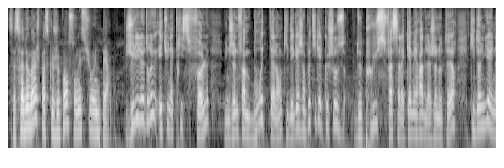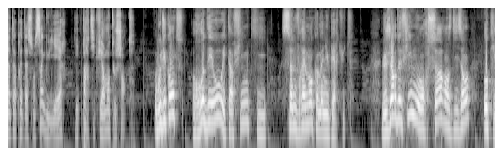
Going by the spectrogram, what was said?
ça serait dommage parce que je pense qu'on est sur une perle. Julie Ledru est une actrice folle, une jeune femme bourrée de talent qui dégage un petit quelque chose de plus face à la caméra de la jeune auteure qui donne lieu à une interprétation singulière et particulièrement touchante. Au bout du compte, Rodeo est un film qui sonne vraiment comme un uppercut. Le genre de film où on ressort en se disant « Ok,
